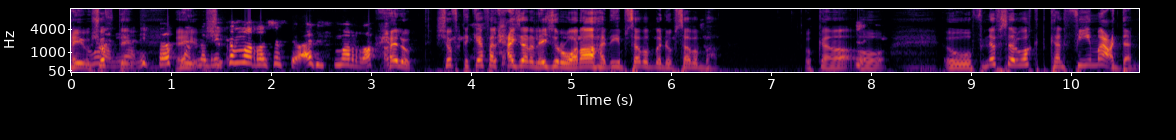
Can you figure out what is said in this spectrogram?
أيوه كمان شفت يعني. أدري شو- كم مرة شفته ألف مرة. حلو. شفت كيف الحجر اللي يجروا وراها دي بسبب إنه بسببها. وكما و... وفي نفس الوقت كان في معدن.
